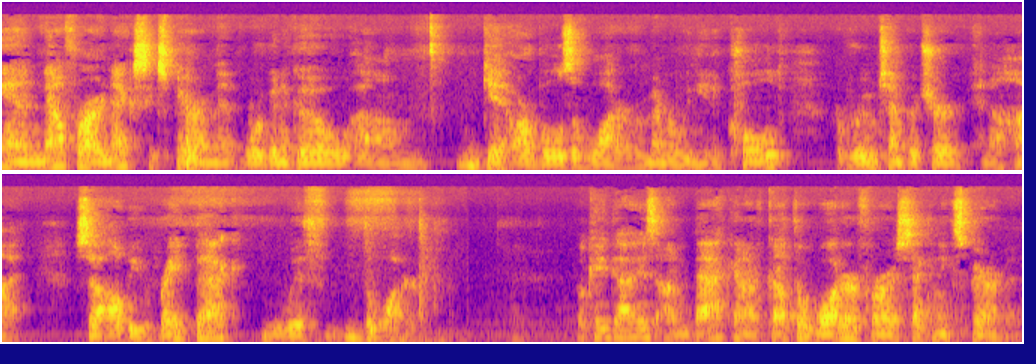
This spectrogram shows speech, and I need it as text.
And now for our next experiment, we're going to go um, get our bowls of water. Remember, we need a cold, room temperature, and a hot. So I'll be right back with the water. Okay guys, I'm back and I've got the water for our second experiment.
